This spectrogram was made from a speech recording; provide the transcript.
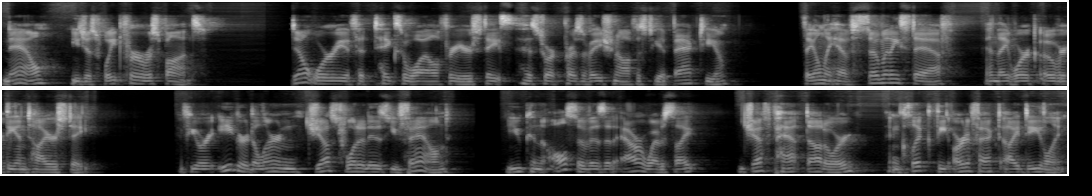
Now, you just wait for a response. Don't worry if it takes a while for your state's historic preservation office to get back to you. They only have so many staff, and they work over the entire state. If you are eager to learn just what it is you found, you can also visit our website, jeffpat.org, and click the Artifact ID link.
